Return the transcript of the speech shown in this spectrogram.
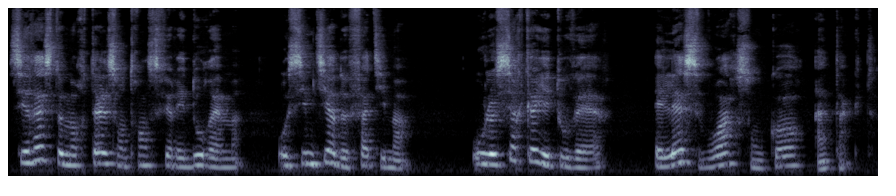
ses restes mortels sont transférés d'Ourem au cimetière de Fatima, où le cercueil est ouvert et laisse voir son corps intact.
